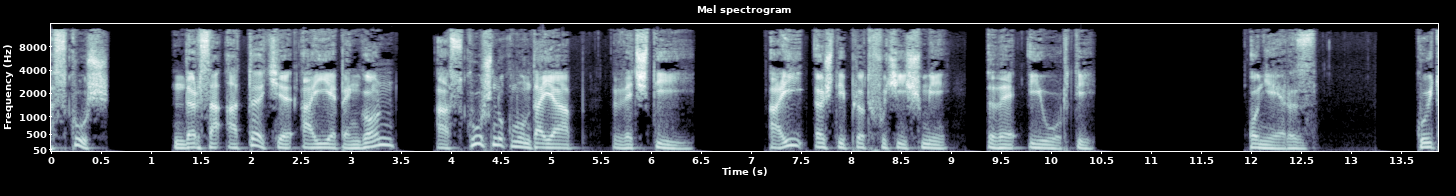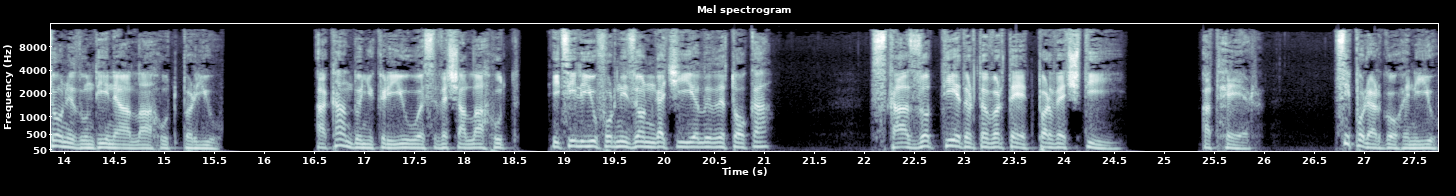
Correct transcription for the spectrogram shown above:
askush, ndërsa atë që ai e pengon, askush nuk mund ta japë veç tij. Ai është i plotfuqishmi dhe i urti. O njerëz, kujtoni dhuntinë e Allahut për ju. A ka ndonjë krijues veç Allahut, i cili ju furnizon nga qielli dhe toka? S'ka zot tjetër të vërtetë përveç tij. Atëherë, si po largoheni ju?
